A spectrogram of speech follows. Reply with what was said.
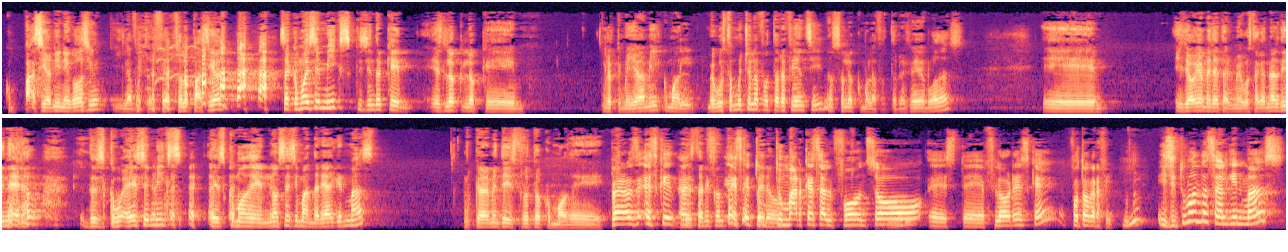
con pasión y negocio y la fotografía solo pasión. o sea, como ese mix que siento que es lo, lo que lo que me lleva a mí, como el- me gusta mucho la fotografía en sí, no solo como la fotografía de bodas. Eh, y yo obviamente también me gusta ganar dinero. Entonces, como ese mix es como de, no sé si mandaría a alguien más. Claramente disfruto como de... Pero es, es que, estar en es contacto, que tu, pero- tu marca es Alfonso este, Flores, ¿qué? Photography. Ujú. Y si tú mandas a alguien más,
